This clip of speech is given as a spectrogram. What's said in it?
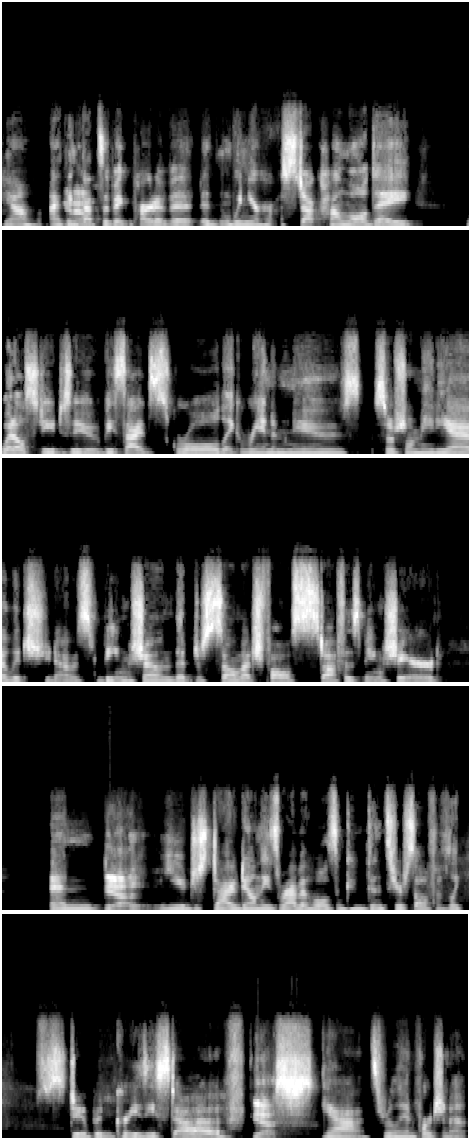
Yeah, I think know? that's a big part of it. When you're stuck home all day, what else do you do besides scroll like random news, social media, which, you know, is being shown that just so much false stuff is being shared. And yeah you just dive down these rabbit holes and convince yourself of like stupid, crazy stuff. yes Yeah, it's really unfortunate.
